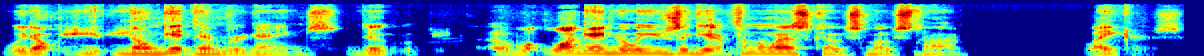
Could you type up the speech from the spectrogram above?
we don't you, you don't get Denver games. The, uh, what, what, game do we usually get from the West Coast most time? Lakers.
